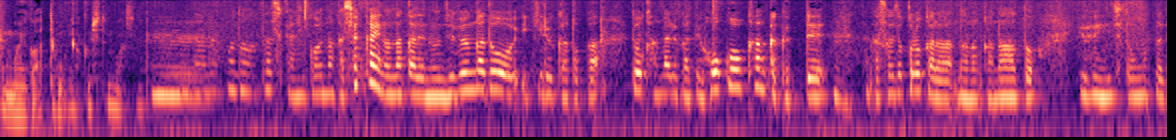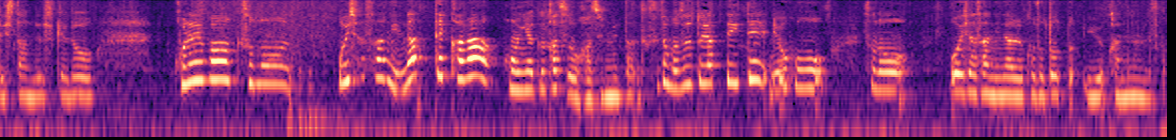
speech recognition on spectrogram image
思いがあって翻訳してますね。なるほど。確かにこうなんか社会の中での自分がどう生きるかとかどう考えるかっていう方向感覚って、うん、なんかそういうところからなのかなというふうにちょっと思ったりしたんですけどこれはそのお医者さんになってから翻訳活動を始めたんですそれともずっとやっていて両方そのお医者さんになることとという感じなんですか？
